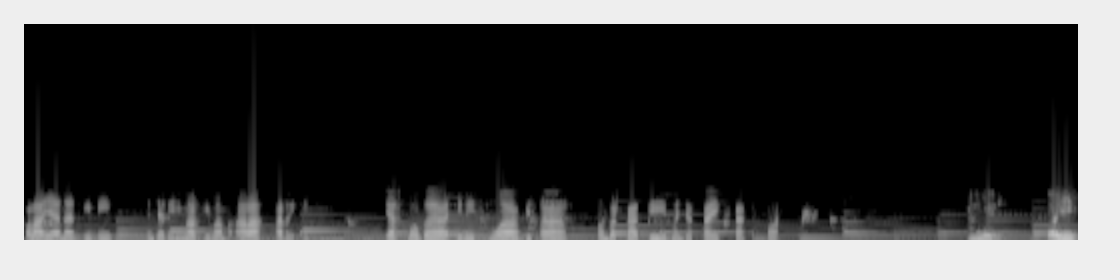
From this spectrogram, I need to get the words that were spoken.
pelayanan ini menjadi imam-imam Allah hari ini. Ya semoga ini semua bisa memberkati, menyertai kita semua. Amin. Baik,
